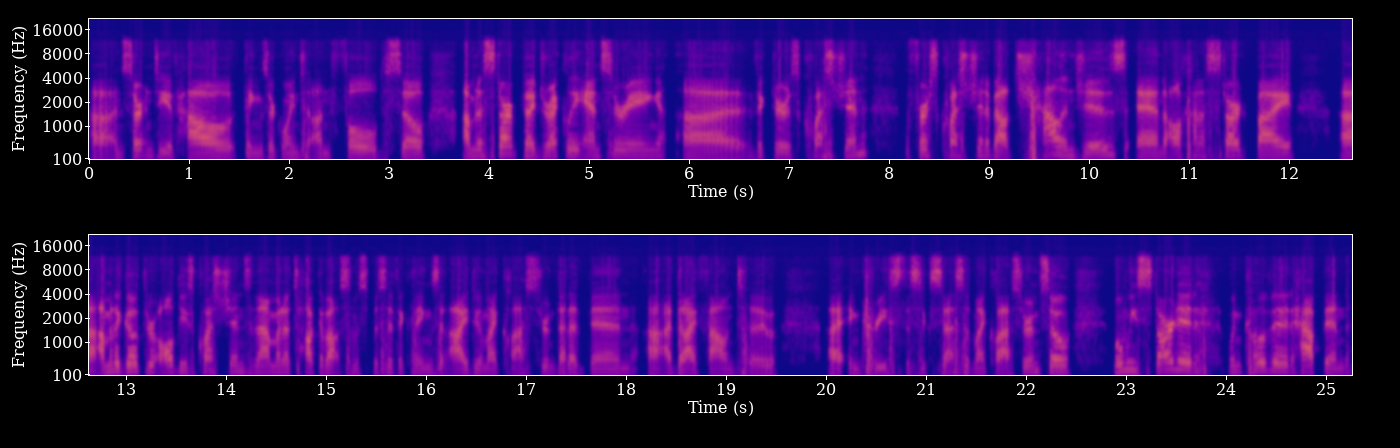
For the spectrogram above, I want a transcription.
uh, uncertainty of how things are going to unfold. So I'm going to start by directly answering uh, Victor's question. The first question about challenges, and I'll kind of start by, uh, I'm going to go through all these questions and I'm going to talk about some specific things that I do in my classroom that have been, uh, that I found to uh, increase the success of my classroom. So when we started, when COVID happened,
